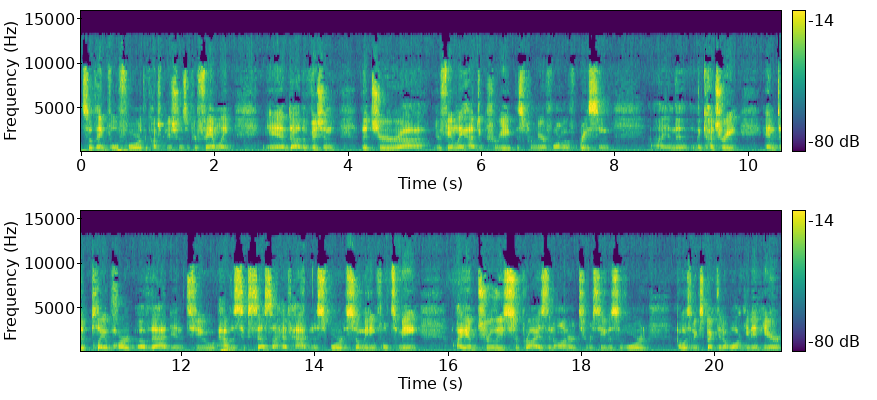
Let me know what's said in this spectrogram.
So thankful for the contributions of your family and uh, the vision that your uh, your family had to create this premier form of racing uh, in the in the country. And to play a part of that and to have the success I have had in the sport is so meaningful to me. I am truly surprised and honored to receive this award. I wasn't expecting it walking in here,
